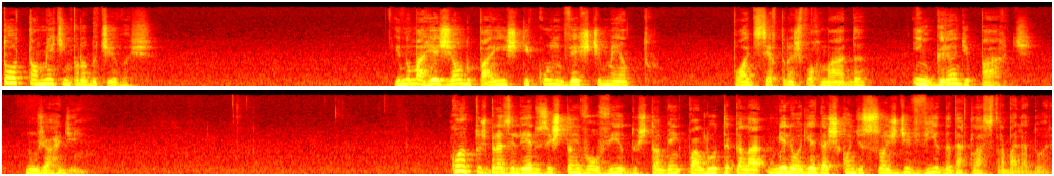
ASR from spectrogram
totalmente improdutivas. E numa região do país que, com investimento, pode ser transformada em grande parte num jardim. Quantos brasileiros estão envolvidos também com a luta pela melhoria das condições de vida da classe trabalhadora?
